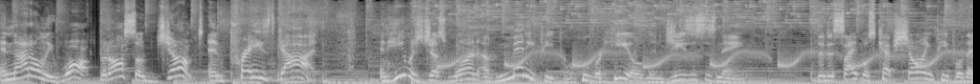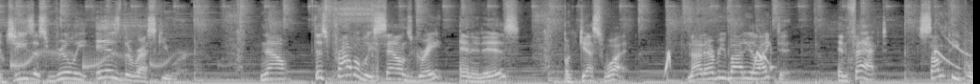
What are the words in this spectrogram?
and not only walked, but also jumped and praised God. And he was just one of many people who were healed in Jesus' name. The disciples kept showing people that Jesus really is the rescuer. Now, this probably sounds great, and it is, but guess what? Not everybody liked it. In fact, some people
